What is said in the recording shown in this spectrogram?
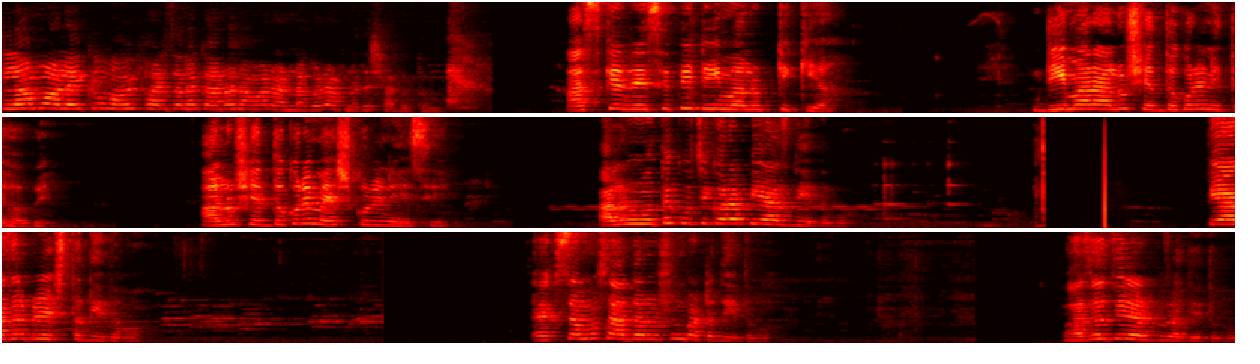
আসসালামু আলাইকুম, আমি ফারজানা কারণ, আমার রান্নাঘরে আপনাদের স্বাগতম। আজকের রেসিপি ডিম আলুর টিকিয়া। ডিম আর আলু সেদ্ধ করে নিতে হবে। আলু সেদ্ধ করে ম্যাশ করে নিয়েছি। আলুর মধ্যে কুচি করা পেঁয়াজ দিয়ে দেবো। পেঁয়াজের ব্রেস্তা দিয়ে দেবো। এক চামচ আদা, রসুন বাটা দিয়ে দেবো। ভাজা জিরার গুঁড়া দিয়ে দেবো।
